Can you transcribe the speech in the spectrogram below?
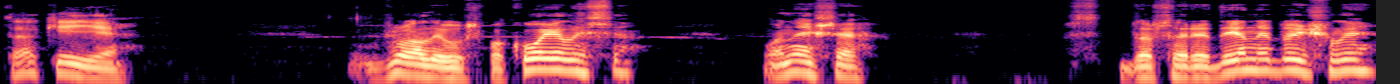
Так і є. Бджоли успокоїлися. Вони ще до середини дійшли.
